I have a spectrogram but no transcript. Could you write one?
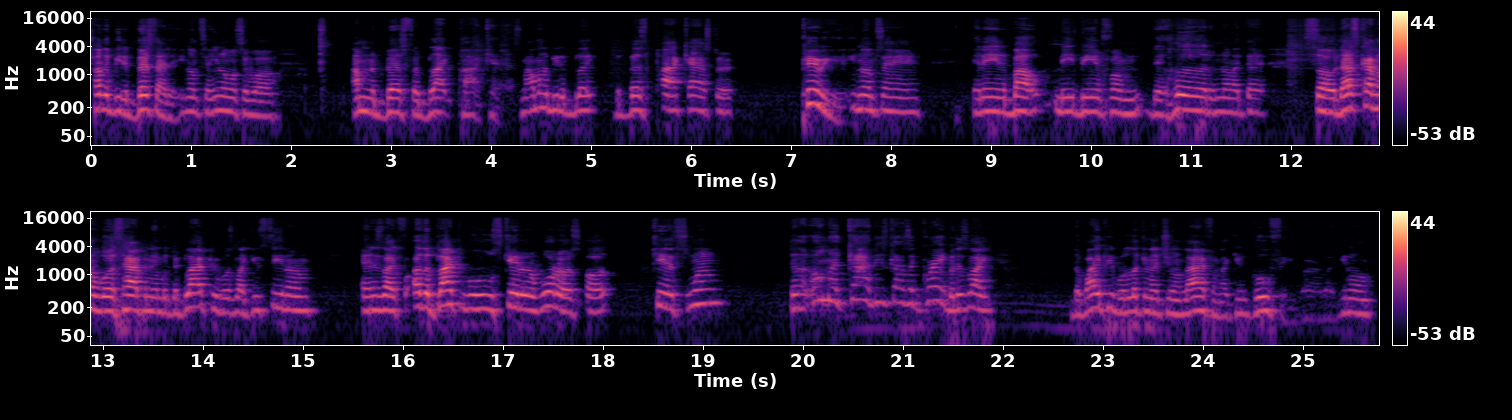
trying to be the best at it. You know what I'm saying? You don't want to say, well, I'm the best for black podcasts. I want to be the black, the best podcaster, period. You know what I'm saying? It ain't about me being from the hood and nothing like that. So that's kind of what's happening with the black people. It's like you see them, and it's like for other black people who scared of the water or, or can't swim, they're like, "Oh my god, these guys are great." But it's like the white people looking at you and laughing like you goofy, bro. Like you know,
